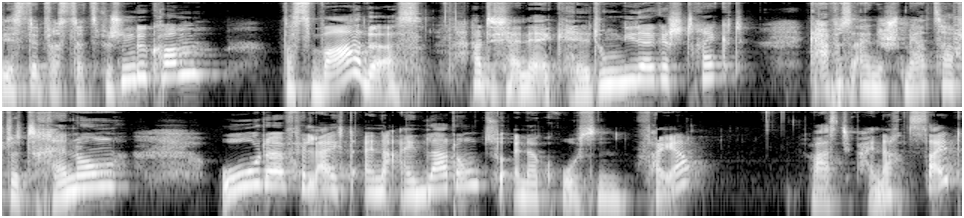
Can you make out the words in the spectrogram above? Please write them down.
Dir ist etwas dazwischen gekommen? Was war das? Hatte ich eine Erkältung niedergestreckt? Gab es eine schmerzhafte Trennung? Oder vielleicht eine Einladung zu einer großen Feier? War es die Weihnachtszeit?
